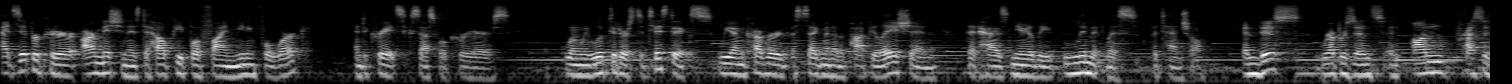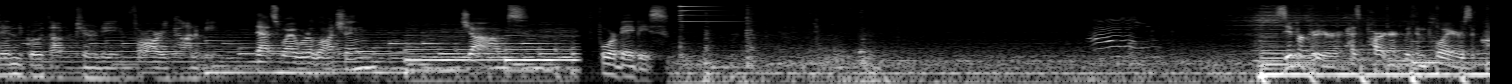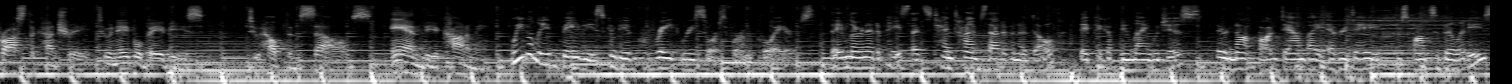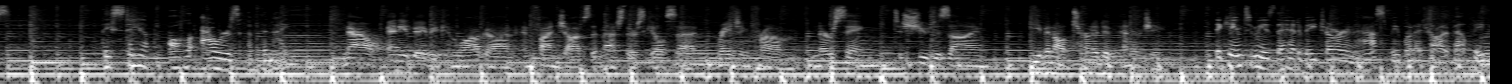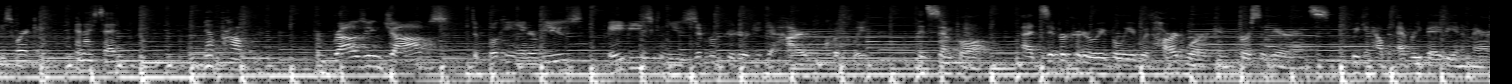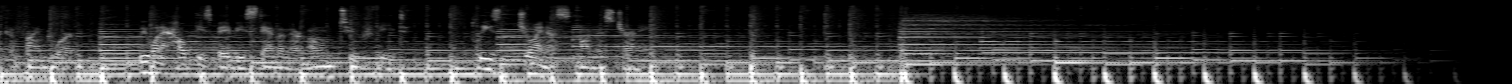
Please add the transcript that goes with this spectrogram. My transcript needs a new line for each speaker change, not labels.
At ZipRecruiter, our mission is to help people find meaningful work and to create successful careers. When we looked at our statistics, we uncovered a segment of the population that has nearly limitless potential.
And this represents an unprecedented growth opportunity for our economy.
That's why we're launching Jobs for Babies. ZipRecruiter has partnered with employers across the country to enable babies to help themselves and the economy.
We believe babies can be a great resource for employers. They learn at a pace that's 10 times that of an adult. They pick up new languages. They're not bogged down by everyday responsibilities. They stay up all hours of the night.
Now, any baby can log on and find jobs that match their skill set, ranging from nursing to shoe design, even alternative energy.
They came to me as the head of HR and asked me what I thought about babies working. And I said, no problem.
From browsing jobs to booking interviews, babies can use ZipRecruiter to get hired quickly.
It's simple. At ZipRecruiter, we believe with hard work and perseverance, we can help every baby in America find work. We want to help these babies stand on their own two feet. Please join us on this journey.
